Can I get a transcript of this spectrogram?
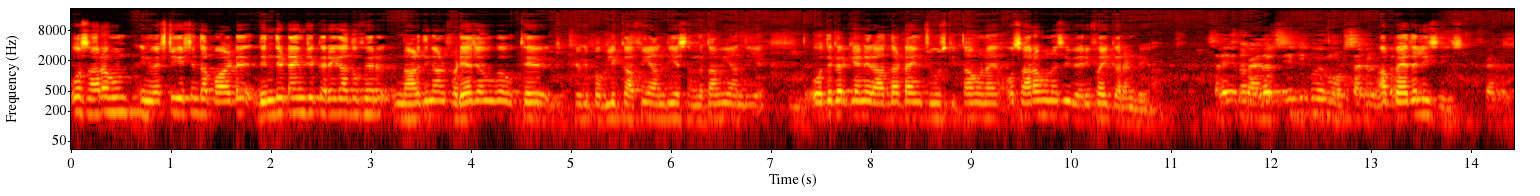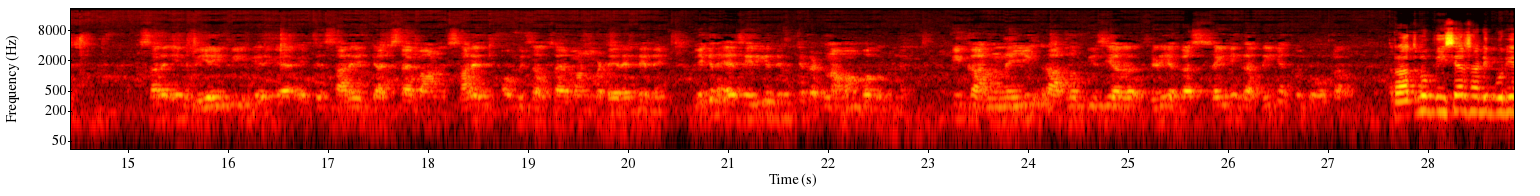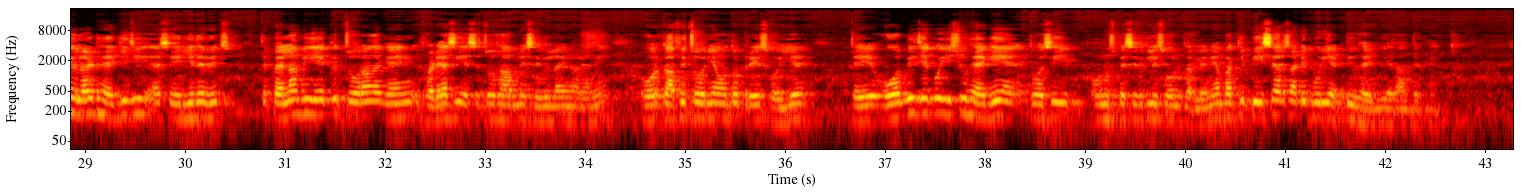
ਉਹ ਸਾਰਾ ਹੁਣ ਇਨਵੈਸਟੀਗੇਸ਼ਨ ਦਾ ਪਾਰਟ ਦਿਨ ਦੇ ਟਾਈਮ ਜੇ ਕਰੇਗਾ ਤਾਂ ਫਿਰ ਨਾਲ ਦੀ ਨਾਲ ਫੜਿਆ ਜਾਊਗਾ ਉੱਥੇ ਕਿਉਂਕਿ ਪਬਲਿਕ ਕਾਫੀ ਆਂਦੀ ਹੈ ਸੰਗਤਾਂ ਵੀ ਆਂਦੀ ਹੈ। ਤੇ ਉਹਦੇ ਕਰਕੇ ਇਹਨੇ ਰਾਤ ਦਾ ਟਾਈਮ ਚੂਜ਼ ਕੀਤਾ ਹੋਣਾ ਹੈ। ਉਹ ਸਾਰਾ ਹੁਣ ਅਸੀਂ ਵੈਰੀਫਾਈ ਕਰਨ ਰਹੇ ਹਾਂ। ਸਰ ਇਹ ਪੈਦਲ ਸੀ ਕਿ ਕੋਈ ਮੋਟਰਸਾਈਕਲ? ਆ ਪੈਦਲ ਹੀ ਸੀ। ਪੈਦਲ ਸਰ ਇਹ ਵੀਆਈਪੀ ਏਰੀਆ ਇੱਥੇ ਸਾਰੇ ਜੱਜ ਸਾਹਿਬਾਨ ਸਾਰੇ ਆਫੀਸਰ ਸਾਹਿਬਾਨ ਵੱਡੇ ਰਹਿੰਦੇ ਨੇ। ਲੇਕਿਨ ਇਸ ਏਰੀਆ ਦੇ ਵਿੱਚ ਘਟਨਾਵਾਂ ਬਹੁਤ ਹੁੰਦੀਆਂ ਕੀ ਕਾਰਨ ਨੇ ਜੀ? ਰਾਤ ਨੂੰ ਪੀਸੀਆਰ ਜਿਹੜੀ ਅਗਸਤ ਸਹੀ ਨਹੀਂ ਕਰਦੀ ਜਾਂ ਕੋਈ ਹੋਰ ਕਾਰਨ? ਰਾਤ ਨੂੰ ਪੀਸੀਆਰ ਸਾਡੀ ਪੂਰੀ ਅਲਰਟ ਹੈਗੀ ਜੀ ਇਸ ਏਰੀਆ ਦੇ ਵਿੱਚ। ਤੇ ਪਹਿਲਾਂ ਵੀ ਇੱਕ ਚੋਰਾਂ ਦਾ ਗੈਂਗ ਫੜਿਆ ਸੀ ਐਸਐਚਓ ਸਾਹਿਬ ਨੇ ਸਿਵਲ ਲਾਈਨ ਵਾਲਿਆਂ ਨੇ। ਹੋਰ ਕਾਫੀ ਚੋਰੀਆਂ ਉਹ ਤੋਂ ਟਰੇਸ ਹੋਈ ਹੈ। ਤੇ ਹੋਰ ਵੀ ਜੇ ਕੋਈ ਇਸ਼ੂ ਹੈਗੇ ਹੈ ਤਾਂ ਅਸੀਂ ਉਹਨੂੰ ਸਪੈਸੀਫਿਕਲੀ ਸੋਲਵ ਕਰ ਲੈਂਦੇ ਹਾਂ। ਬਾਕੀ ਪੀਸੀਆਰ ਸਾਡੀ ਪੂਰੀ ਐਕਟਿਵ ਹੈਗੀ ਹੈ ਰਾਤ ਦੇ ਟਾਈਮ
